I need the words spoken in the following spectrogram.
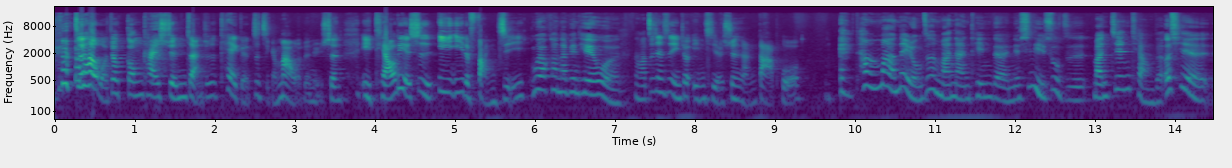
最后我就公开宣战，就是 tag 这几个骂我的女生，以条列式一一的反击。我要看那篇贴文，然后这件事情就引起了轩然大波。哎、欸，他们骂的内容真的蛮难听的，你的心理素质蛮坚强的，而且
